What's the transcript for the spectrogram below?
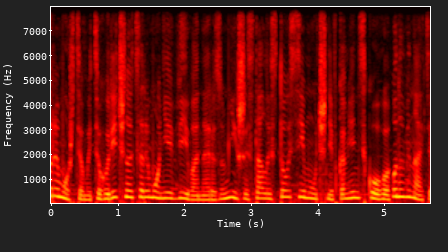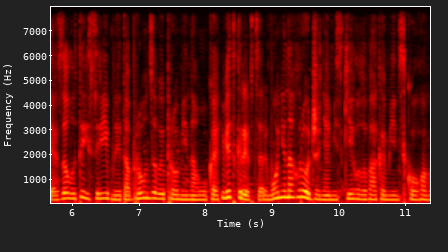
Переможцями цьогорічної церемонії Віва найрозумніші стали 107 учнів Кам'янського у номінаціях Золотий, срібний та бронзовий промінь науки. Відкрив церемонію нагородження міський голова Кам'янського.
